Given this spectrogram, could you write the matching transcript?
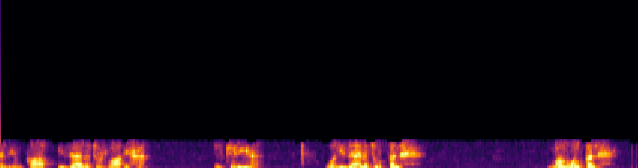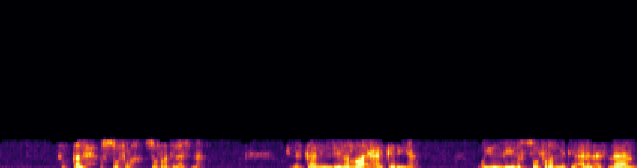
الإنقاء إزالة الرائحة الكريهة وإزالة القلح. ما هو القلح؟ القلح الصفرة صفرة الأسنان إذا كان يزيل الرائحة الكريهة ويزيل الصفرة التي على الأسنان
